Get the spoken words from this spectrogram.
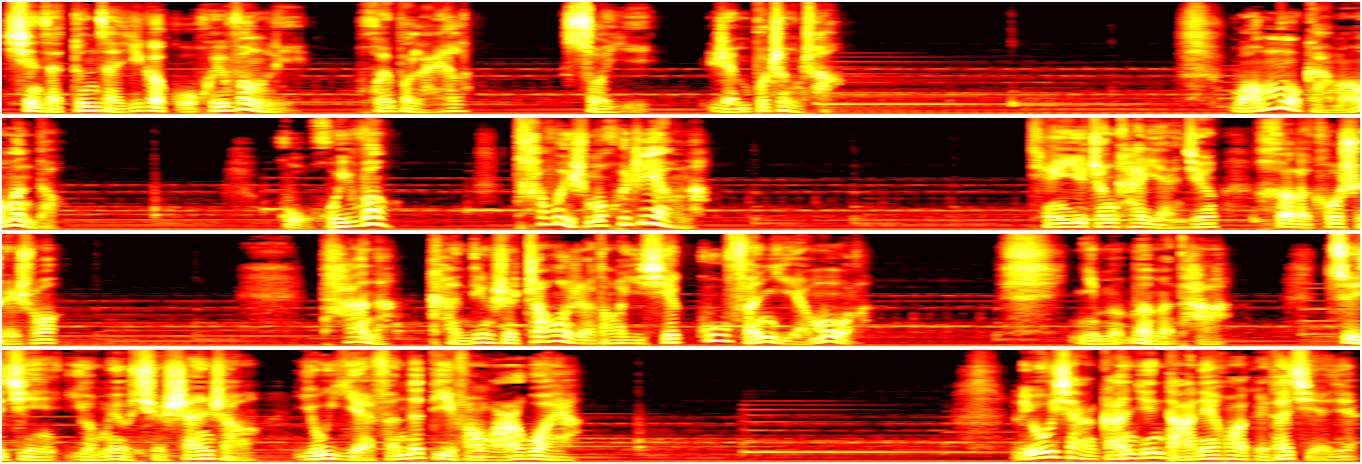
现在蹲在一个骨灰瓮里，回不来了，所以人不正常。”王木赶忙问道：“骨灰瓮，他为什么会这样呢？”田姨睁开眼睛，喝了口水说：“他呢，肯定是招惹到一些孤坟野墓了。你们问问他。”最近有没有去山上有野坟的地方玩过呀？刘夏赶紧打电话给他姐姐，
